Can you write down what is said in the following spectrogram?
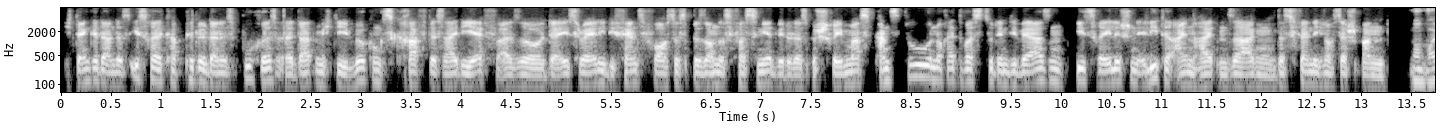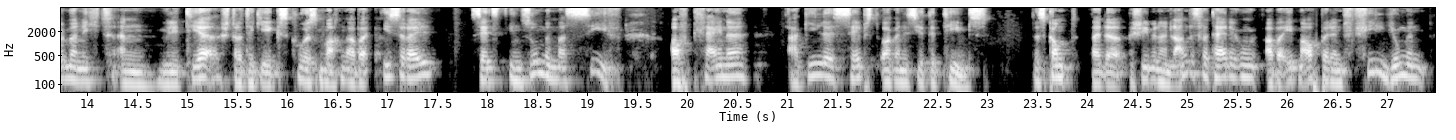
Ich denke da an das Israel-Kapitel deines Buches. Äh, da hat mich die Wirkungskraft des IDF, also der Israeli Defense Forces, besonders fasziniert, wie du das beschrieben hast. Kannst du noch etwas zu den diversen israelischen Eliteeinheiten sagen? Das fände ich noch sehr spannend. Nun wollen wir nicht einen Militärstrategie-Exkurs machen, aber Israel setzt in Summe massiv auf kleine, agile, selbstorganisierte Teams. Das kommt bei der beschriebenen Landesverteidigung, aber eben auch bei den vielen jungen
